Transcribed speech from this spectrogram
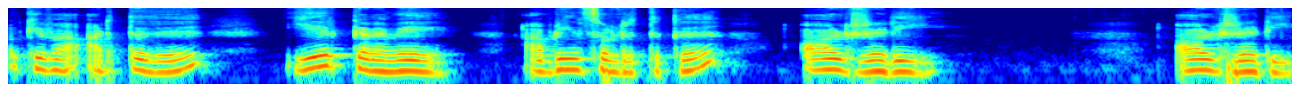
ஓகேவா அடுத்தது ஏற்கனவே அப்படின்னு சொல்கிறதுக்கு ஆல்ரெடி ஆல்ரெடி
